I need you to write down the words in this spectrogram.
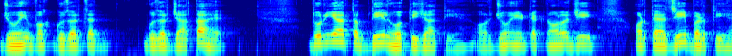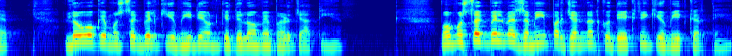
جو ہی وقت گزر جا گزر جاتا ہے، دنیا تبدیل ہوتی جاتی ہے اور جو ہی ٹیکنالوجی اور تہذیب بڑھتی ہے، لوگوں کے مستقبل کی امیدیں ان کے دلوں میں بڑھ جاتی ہیں۔ وہ مستقبل میں زمین پر جنت کو دیکھنے کی امید کرتے ہیں۔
